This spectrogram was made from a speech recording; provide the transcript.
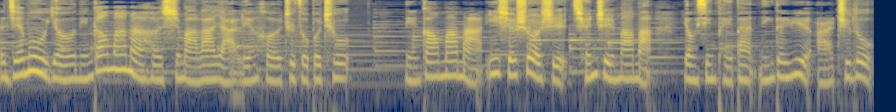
本节目由年糕妈妈和喜马拉雅联合制作播出。年糕妈妈医学硕士，全职妈妈，用心陪伴您的育儿之路。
